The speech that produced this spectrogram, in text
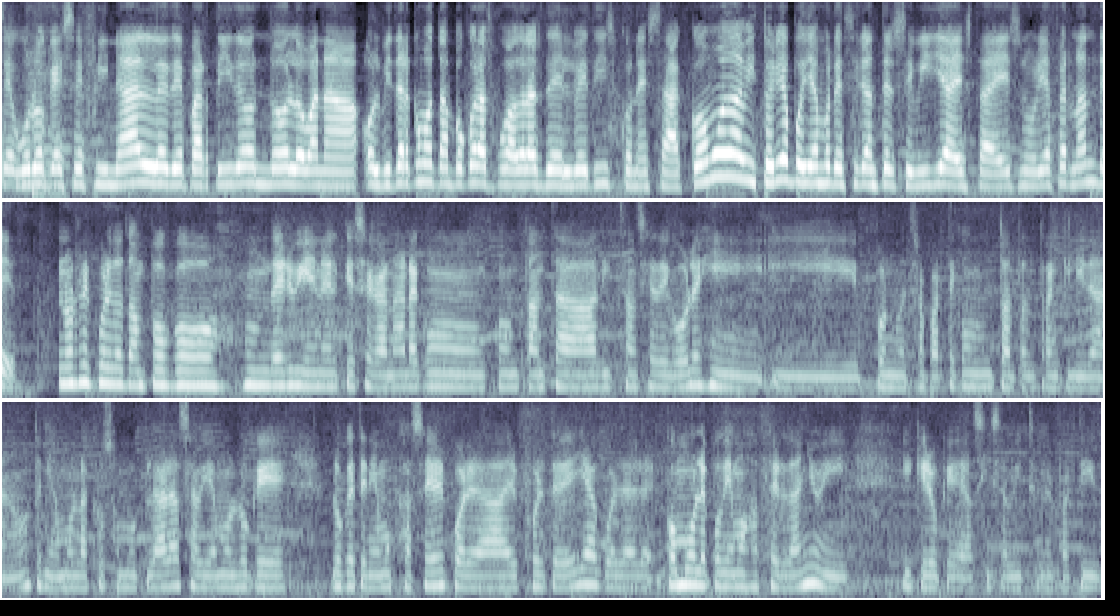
Seguro que ese final de partido no lo van a olvidar, como tampoco las jugadoras del Betis con esa cómoda victoria, podríamos decir, ante el Sevilla. Esta es Nuria Fernández. No recuerdo tampoco un derby en el que se ganara con, con tanta distancia de goles y, por nuestra parte con tanta tranquilidad. Teníamos las cosas muy claras, sabíamos lo que, lo que teníamos que hacer, cuál era el fuerte de ella, cuál cómo le podíamos hacer daño y creo que así se ha visto en el partido.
